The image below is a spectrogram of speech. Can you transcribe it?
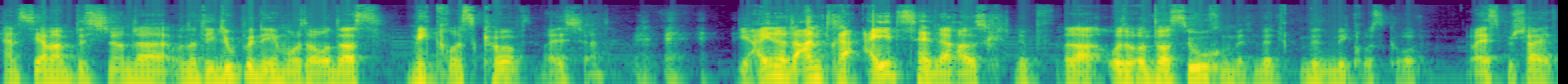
Kannst ja mal ein bisschen unter, unter die Lupe nehmen oder unter das Mikroskop, weißt schon. die eine oder andere Eizelle rausknüpfen oder, oder untersuchen mit, mit, mit Mikroskop. Du weißt Bescheid.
